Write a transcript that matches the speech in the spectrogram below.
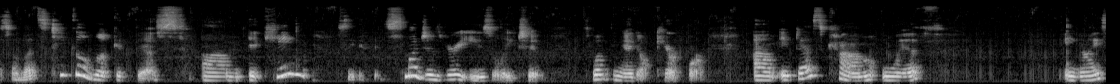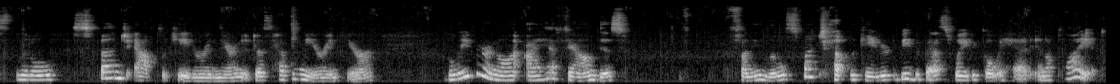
So let's take a look at this. Um, it came, see, it smudges very easily too. It's one thing I don't care for. Um, it does come with a nice little sponge applicator in there, and it does have a mirror in here. Believe it or not, I have found this funny little sponge applicator to be the best way to go ahead and apply it.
